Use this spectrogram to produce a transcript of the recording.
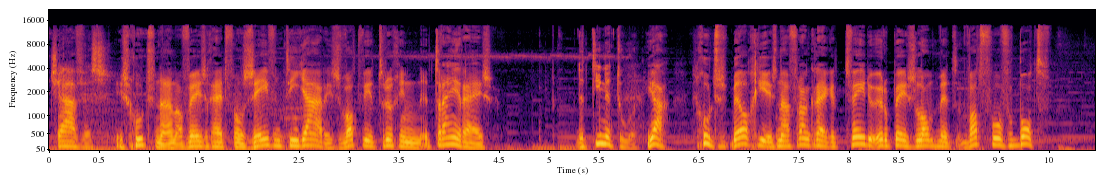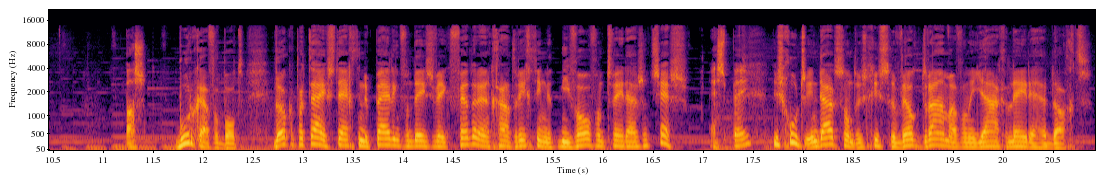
Chavez. Is goed. Na een afwezigheid van 17 jaar is wat weer terug in treinreizen? De Tienetour. Ja, goed. België is na Frankrijk het tweede Europese land met wat voor verbod? Pas. Boerkaverbod. Welke partij stijgt in de peiling van deze week verder... en gaat richting het niveau van 2006? SP. Is goed. In Duitsland is gisteren welk drama van een jaar geleden herdacht?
